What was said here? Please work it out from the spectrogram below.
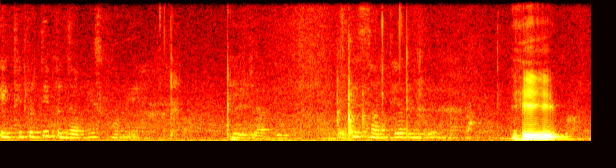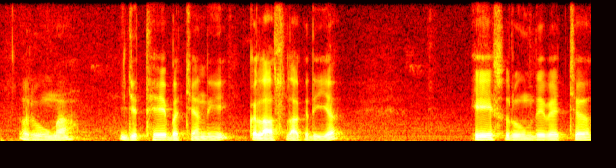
ਇੱਥੇ ਪ੍ਰਤੀ ਪੰਜਾਬੀ ਸਿਖਾਉਂਦੇ ਆ। ਪੰਜਾਬੀ ਇੱਥੇ ਸੰਥਿਆ ਦਿੰਦੇ ਆ ਇਹ ਰੂਮ ਆ, ਜਿੱਥੇ ਬੱਚਿਆਂ ਦੀ ਕਲਾਸ ਲੱਗਦੀ ਆ। ਇਸ ਰੂਮ ਦੇ ਵਿੱਚ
